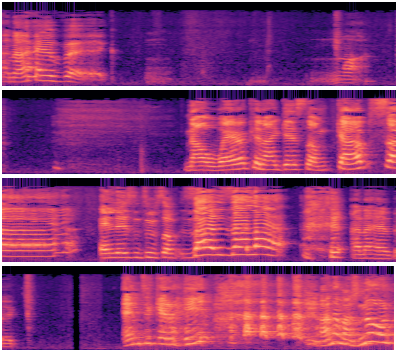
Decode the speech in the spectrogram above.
Hagati. Ana Ahebek. Mwah. Now, where can I get some kapsa and listen to some zalzala? أنا أحبك. أنت كرهين؟ أنا مجنون.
